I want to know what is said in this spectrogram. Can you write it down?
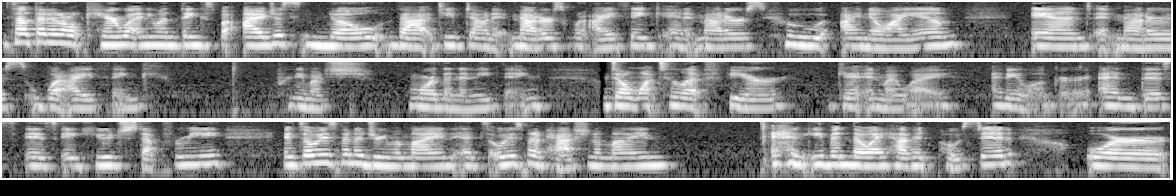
it's not that I don't care what anyone thinks, but I just know that deep down it matters what I think and it matters who I know I am and it matters what I think pretty much more than anything. I don't want to let fear get in my way any longer and this is a huge step for me. It's always been a dream of mine. It's always been a passion of mine and even though I haven't posted or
